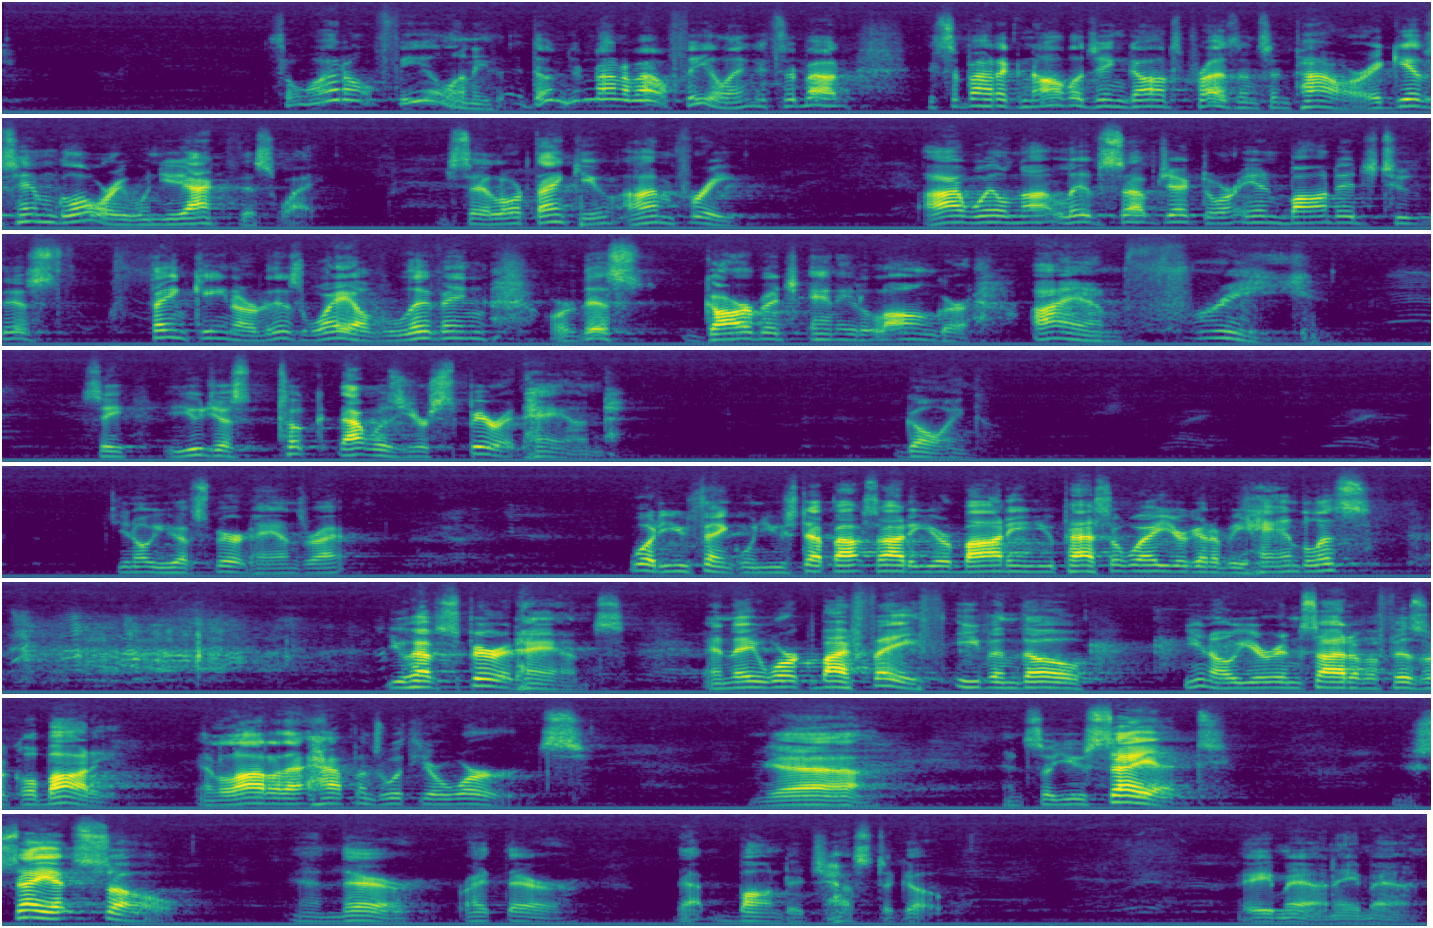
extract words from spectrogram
So I don't feel anything. It's not about feeling. It's about, it's about acknowledging God's presence and power. It gives Him glory when you act this way. You say, Lord, thank you. I'm free. I will not live subject or in bondage to this thinking or this way of living or this garbage any longer. I am free. See, you just took, that was your spirit hand going. You know you have spirit hands, right? What do you think? When you step outside of your body and you pass away, you're going to be handless? you have spirit hands, and they work by faith, even though, you know, you're inside of a physical body. And a lot of that happens with your words. Yeah. And so you say it. You say it so. And there, right there, that bondage has to go. Amen. Amen.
